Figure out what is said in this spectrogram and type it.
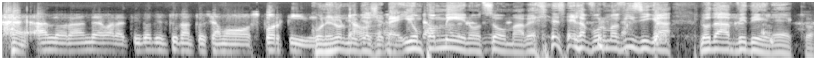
Eh, allora Andrea, guarda, ti do del tu, tanto siamo sportivi. Con enorme siamo, piacere, Beh, io un po' meno, insomma, perché se la forma fisica lo dà a vedere, ecco.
